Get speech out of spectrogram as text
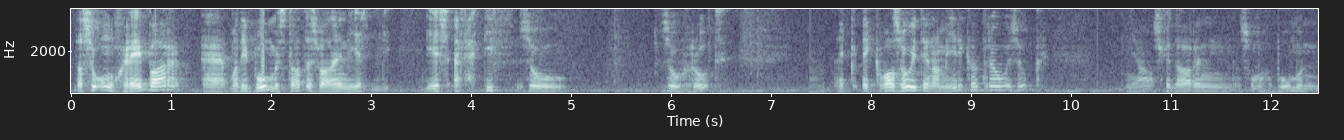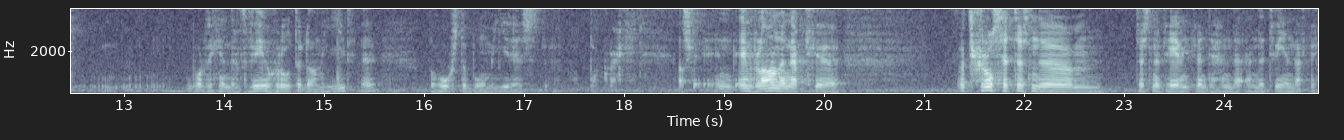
dat is zo ongrijpbaar. Eh, maar die boom bestaat dus wel en die is, die, is effectief zo, zo groot. Ik, ik was ooit in Amerika trouwens ook ja, als je daar in sommige bomen worden er veel groter dan hier. Hè. De hoogste boom hier is pakweg. Als je, in, in Vlaanderen heb je het gros tussen de, tussen de 25 en de, en de 32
